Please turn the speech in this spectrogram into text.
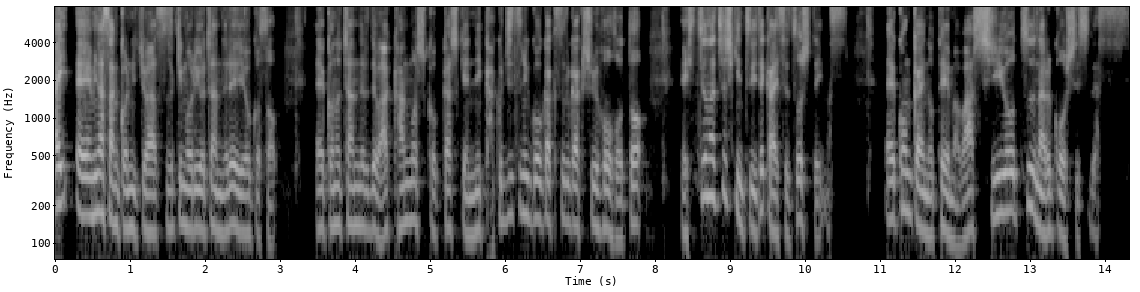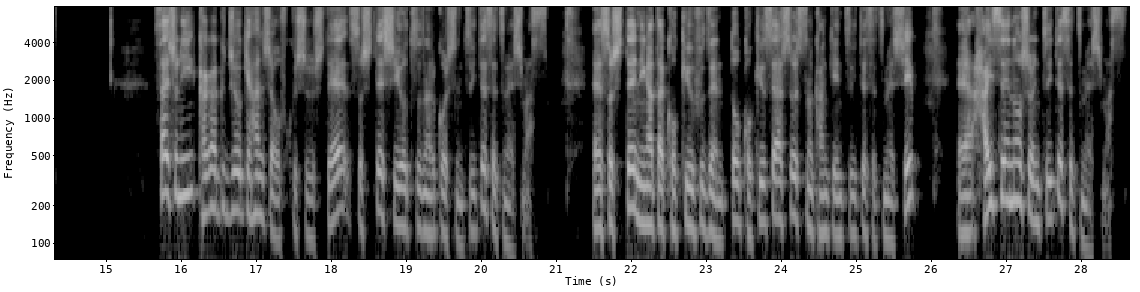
はい、えー、皆さんこんにちは。鈴木森夫チャンネルへようこそ、えー、このチャンネルでは看護師国家試験に確実に合格する学習方法と、えー、必要な知識について解説をしています、えー、今回のテーマは CO2 ナルコーシスです。最初に化学蒸気反射を復習してそして CO2 ナルコーシスについて説明します。えそして2型呼吸不全と呼吸性アシド質の関係について説明し、え肺性脳症について説明します。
